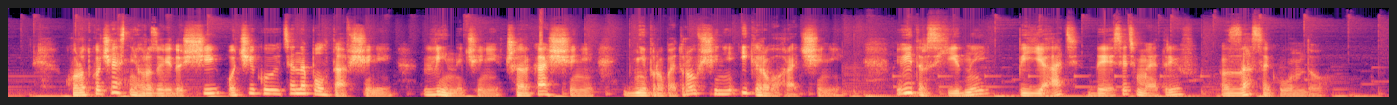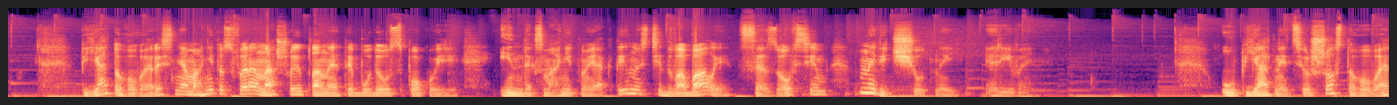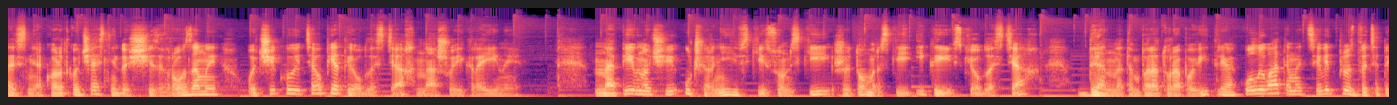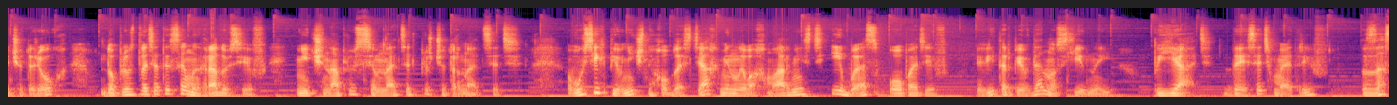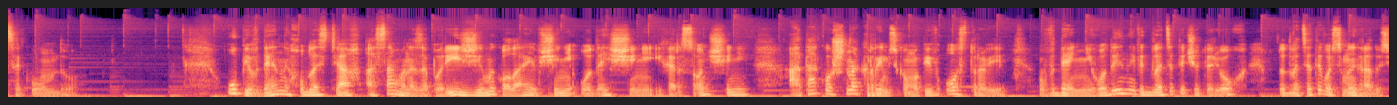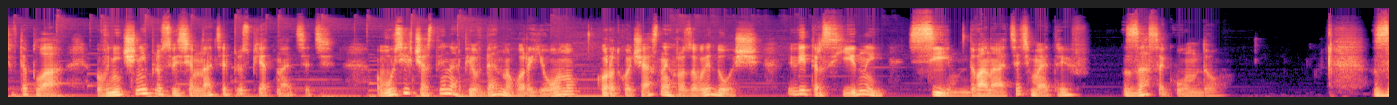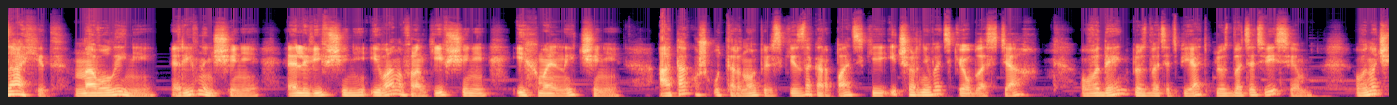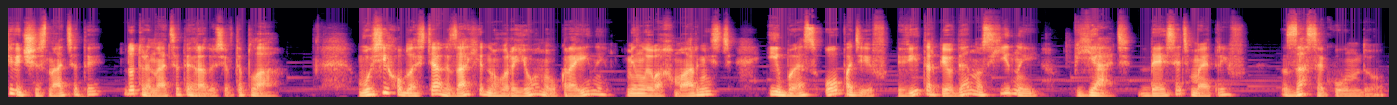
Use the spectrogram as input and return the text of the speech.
Короткочасні грозові дощі очікуються на Полтавщині, Вінниччині, Черкащині, Дніпропетровщині і Кіровоградщині. Вітер східний 5-10 метрів за секунду. 5 вересня магнітосфера нашої планети буде у спокої. Індекс магнітної активності 2 бали це зовсім невідчутний рівень. У п'ятницю 6 вересня короткочасні дощі з грозами очікуються у п'яти областях нашої країни. На півночі у Чернігівській, Сумській, Житомирській і Київській областях денна температура повітря коливатиметься від плюс 24 до плюс 27 градусів, нічна плюс 17 плюс 14. В усіх північних областях мінлива хмарність і без опадів. Вітер південно-східний 5-10 метрів за секунду. У південних областях, а саме на Запоріжжі, Миколаївщині, Одещині і Херсонщині, а також на Кримському півострові в денні години від 24 до 28 градусів тепла, в нічні плюс 18 плюс 15. В усіх частинах південного регіону короткочасний грозовий дощ, вітер східний 7-12 метрів за секунду. Захід на Волині, Рівненщині, Львівщині, Івано-Франківщині і Хмельниччині, а також у Тернопільській, Закарпатській і Чернівецькій областях в день плюс 25 плюс 28, вночі від 16 до 13 градусів тепла. В усіх областях західного регіону України мінлива хмарність і без опадів вітер південно-східний 5-10 метрів за секунду.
